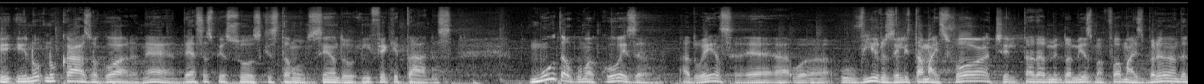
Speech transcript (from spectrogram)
E, e no, no, caso agora, né, dessas pessoas que estão sendo infectadas, muda alguma coisa a doença? É, a, o, o, vírus ele está mais forte, ele está da, da mesma forma mais branda?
